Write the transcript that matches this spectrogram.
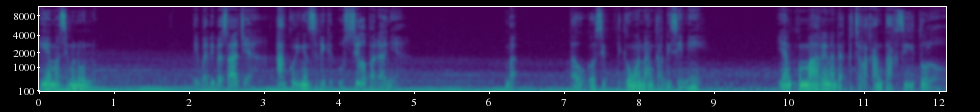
Ia masih menunduk. Tiba-tiba saja Aku ingin sedikit usil padanya Tahu gosip tikungan angker di sini? Yang kemarin ada kecelakaan taksi itu loh.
